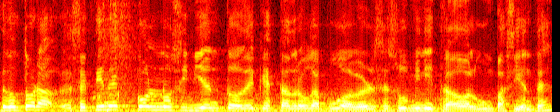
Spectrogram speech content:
Doctora, ¿se tiene conocimiento de que esta droga pudo haberse suministrado a algún paciente?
